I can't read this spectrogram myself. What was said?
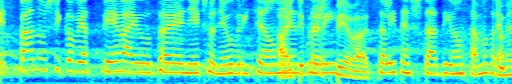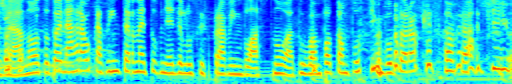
Keď fanúšikovia spievajú, to je niečo neuveriteľné. Aj ty budeš celý, spievať. Celý ten štadión, samozrejme, že áno. Toto je nahrávka z internetu, v nedelu si spravím vlastnú a tu vám potom pustím v útorok, keď sa vrátim.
